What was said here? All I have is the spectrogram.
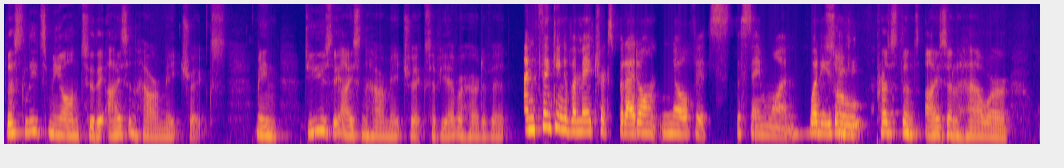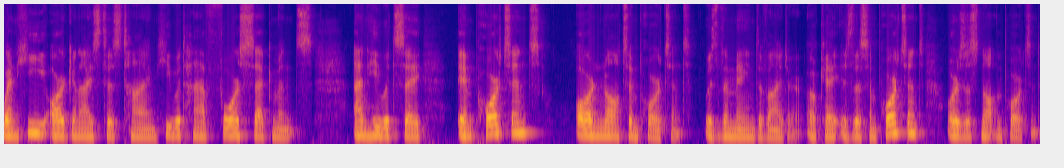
this leads me on to the Eisenhower matrix. I mean, Do you use the Eisenhower matrix? Have you ever heard of it? I'm thinking of a matrix, but I don't know if it's the same one. What do you think? So, President Eisenhower, when he organized his time, he would have four segments and he would say, important or not important was the main divider. Okay, is this important or is this not important?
